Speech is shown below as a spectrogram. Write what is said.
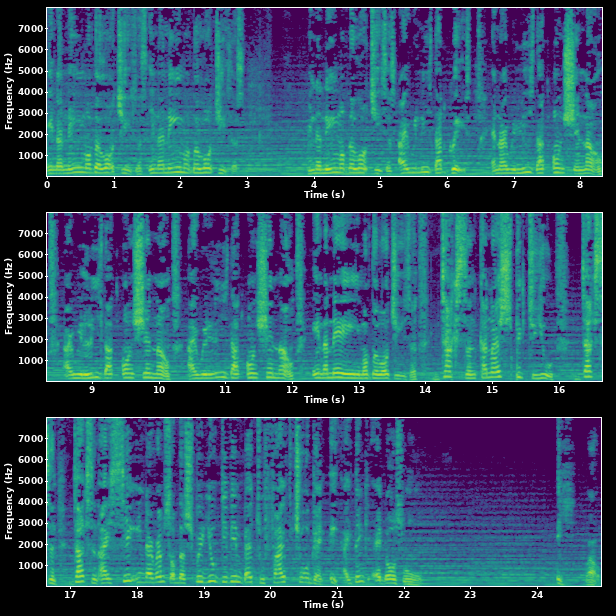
in the name of the Lord Jesus. In the name of the Lord Jesus. In the name of the Lord Jesus, I release that grace and I release that unction now. I release that unction now. I release that unction now. In the name of the Lord Jesus. Jackson, can I speak to you? Jackson, Jackson, I see in the realms of the spirit you giving birth to five children. Hey, I think it also. Oh. Hey, wow.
